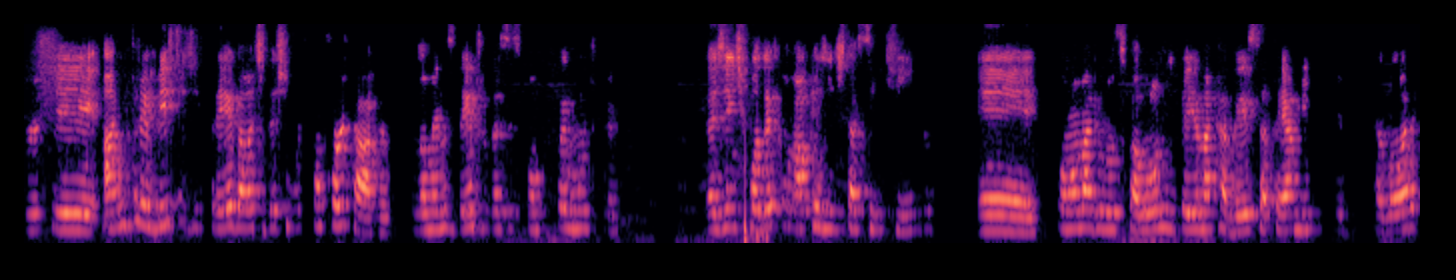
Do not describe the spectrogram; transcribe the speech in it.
porque a entrevista de emprego, ela te deixa muito confortável. Pelo menos dentro desses pontos foi muito tranquilo. Da gente poder falar o que a gente está sentindo, é, como a Mariluz falou, me veio na cabeça até a minha entrevista agora,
